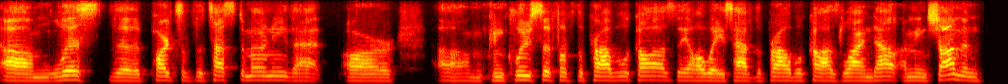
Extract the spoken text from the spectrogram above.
um, list the parts of the testimony that are um, conclusive of the probable cause. They always have the probable cause lined out. I mean, Shaman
